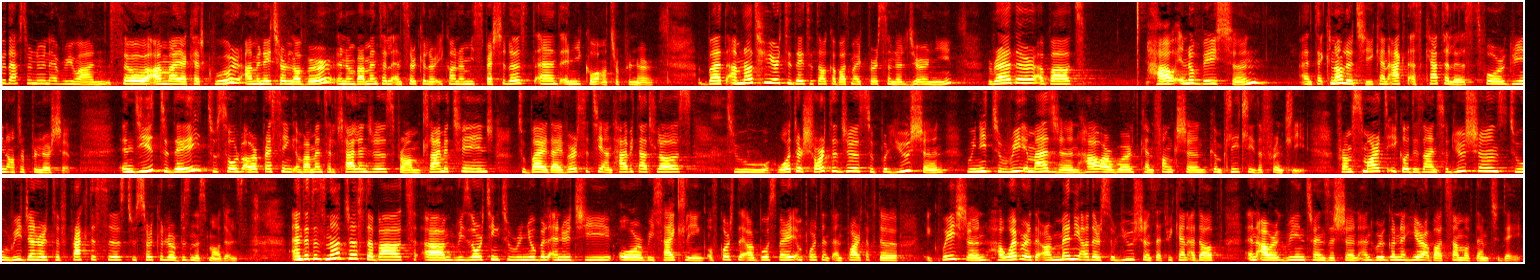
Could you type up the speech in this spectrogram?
Good afternoon, everyone. So I'm Maya Karkour. I'm a nature lover, an environmental and circular economy specialist, and an eco-entrepreneur. But I'm not here today to talk about my personal journey, rather about how innovation and technology can act as catalysts for green entrepreneurship. Indeed, today, to solve our pressing environmental challenges from climate change to biodiversity and habitat loss, to water shortages, to pollution, we need to reimagine how our world can function completely differently. From smart eco design solutions to regenerative practices to circular business models. And it is not just about um, resorting to renewable energy or recycling. Of course, they are both very important and part of the equation. However, there are many other solutions that we can adopt in our green transition, and we're going to hear about some of them today.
